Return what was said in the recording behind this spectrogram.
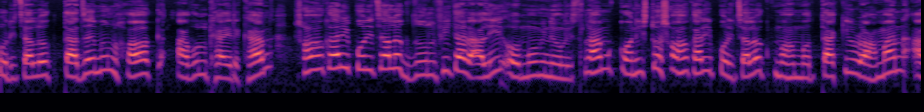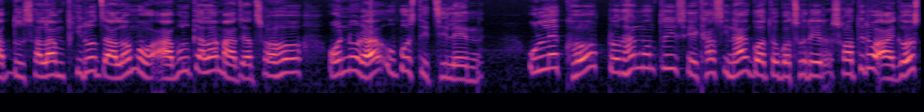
পরিচালক তাজেমুল হক, আবুল খায়ের খান, সহকারী পরিচালক জুলফিকার আলী ও মুমিনুল ইসলাম, কনিষ্ঠ সহকারী পরিচালক মোহাম্মদ তাকিউর রহমান আব্দুল সালাম ফিরোজ আলম ও আবুল কালাম আজাদ সহ অন্যরা উপস্থিত ছিলেন। উল্লেখ্য প্রধানমন্ত্রী শেখ হাসিনা গত বছরের সতেরো আগস্ট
